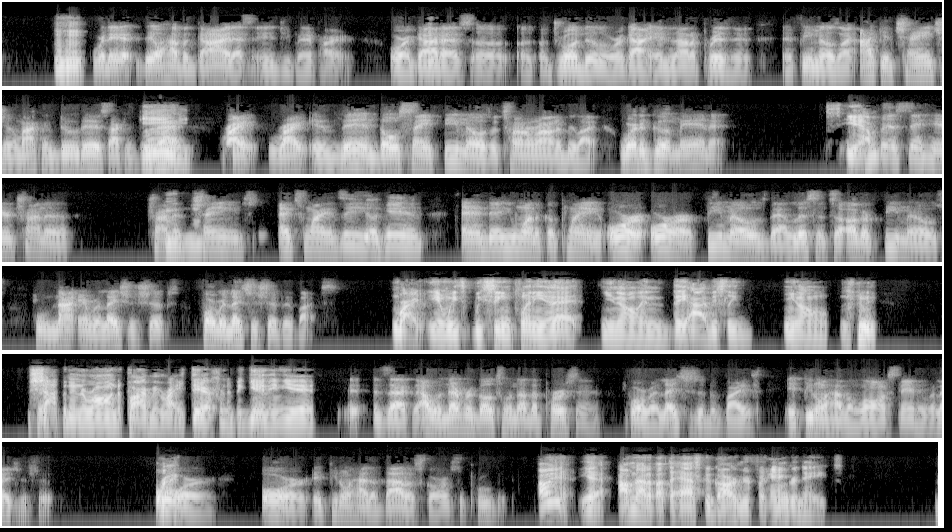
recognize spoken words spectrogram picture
Mhm. Where they they'll have a guy that's an energy vampire, or a guy that's a, a, a drug dealer, or a guy in and out of prison, and females like, I can change him, I can do this, I can do that, Mm. right, right, and then those same females will turn around and be like, where the good man at? Yeah. You've been sitting here trying to trying Mhm. to change X, Y, and Z again, and then you want to complain. Or or females that listen to other females who not in relationships for relationship advice. Right. And we we seen plenty of that, you know, and they obviously, you know, shopping in the wrong department right there from the beginning. Yeah. Exactly. I would never go to another person for relationship advice if you don't have a long standing relationship. Right. Or or if you don't have the battle scars to prove it. Oh yeah, yeah. I'm not about to ask a gardener for hand grenades.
